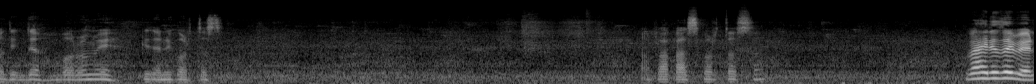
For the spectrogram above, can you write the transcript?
ওদিক দিয়ে বড় মেয়ে কি জানি করতেছে। আপা কাজ করতেছে। বাইরে যাইবেন?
